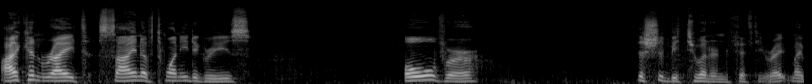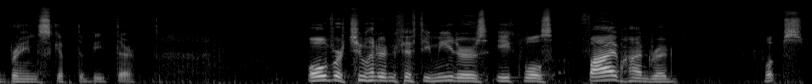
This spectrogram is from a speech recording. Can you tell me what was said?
I can write sine of 20 degrees over, this should be 250, right? My brain skipped a beat there over 250 meters equals 500, whoops,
